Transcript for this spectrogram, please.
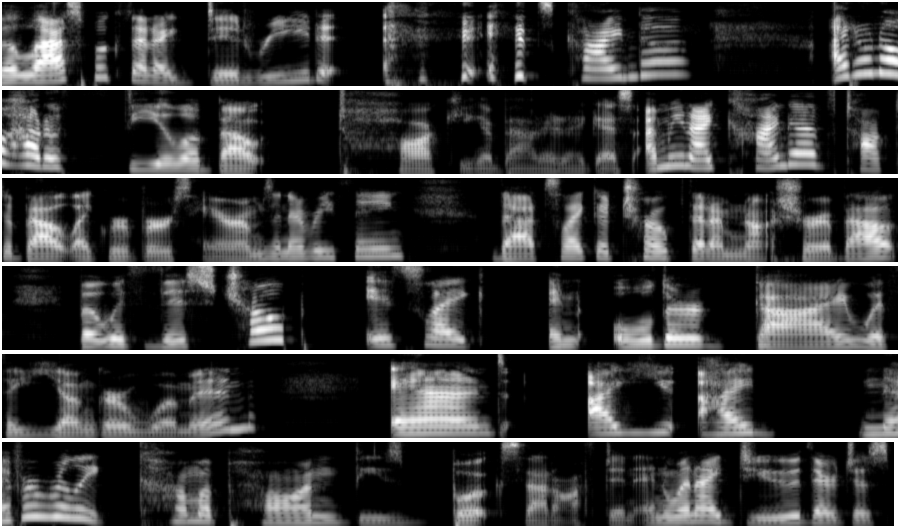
The last book that I did read, it's kind of, I don't know how to feel about talking about it, I guess. I mean, I kind of talked about like reverse harems and everything. That's like a trope that I'm not sure about. But with this trope, it's like an older guy with a younger woman. And I I never really come upon these books that often. And when I do, they're just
